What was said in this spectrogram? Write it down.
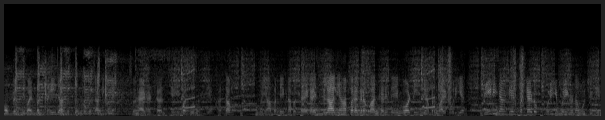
ऑब्वियसली वाइपर नहीं जा सकते उनको बचाने के लिए। तो हेड हंटर यहीं पर हो सकती है। खत्म। तो यहाँ पर देखना बनता है गाइस फ़िलहाल यहाँ पर अगर हम बात करें तो एक और टीम की यहाँ पर फाइट हो रही है। P D seventy eight potato पूरी की पूरी खत्म हो चुकी है।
